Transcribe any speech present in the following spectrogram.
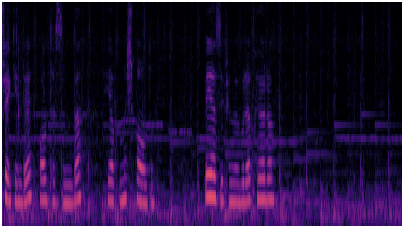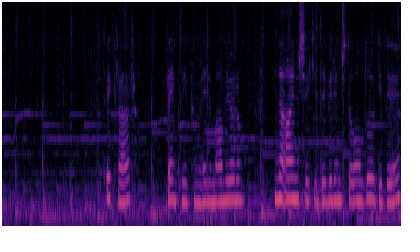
Şekilde ortasında yapmış oldum. Beyaz ipimi bırakıyorum. Tekrar renkli ipimi elime alıyorum. Yine aynı şekilde birincide olduğu gibi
